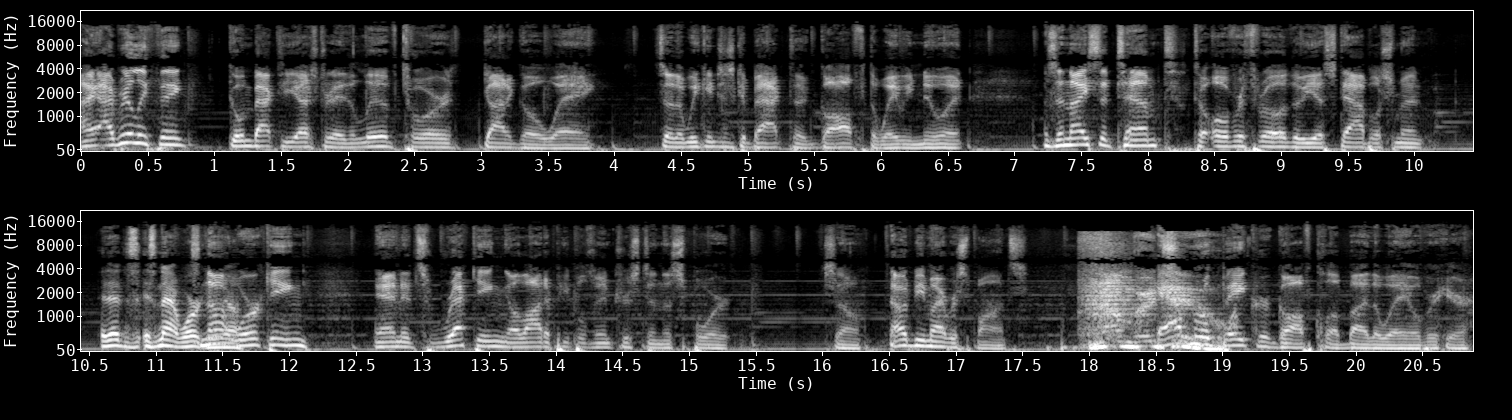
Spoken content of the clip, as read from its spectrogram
I, I really think going back to yesterday, the LIV Tour got to go away so that we can just get back to golf the way we knew it. It was a nice attempt to overthrow the establishment. It is, it's not working. It's not no. working, and it's wrecking a lot of people's interest in the sport. So that would be my response. Number two. Admiral Baker Golf Club, by the way, over here.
